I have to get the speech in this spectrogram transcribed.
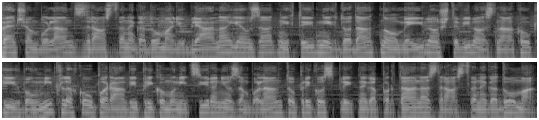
Več ambulant zdravstvenega doma Ljubljana je v zadnjih tednih dodatno omejilo število znakov, ki jih bolnik lahko uporabi pri komuniciranju z ambulanto preko spletnega portala zdravstvenega doma.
